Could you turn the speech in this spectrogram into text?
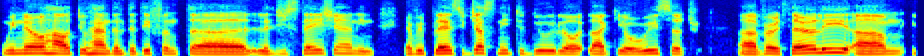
we know how to handle the different uh, legislation in every place. You just need to do lo- like your research uh, very thoroughly. Um, in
